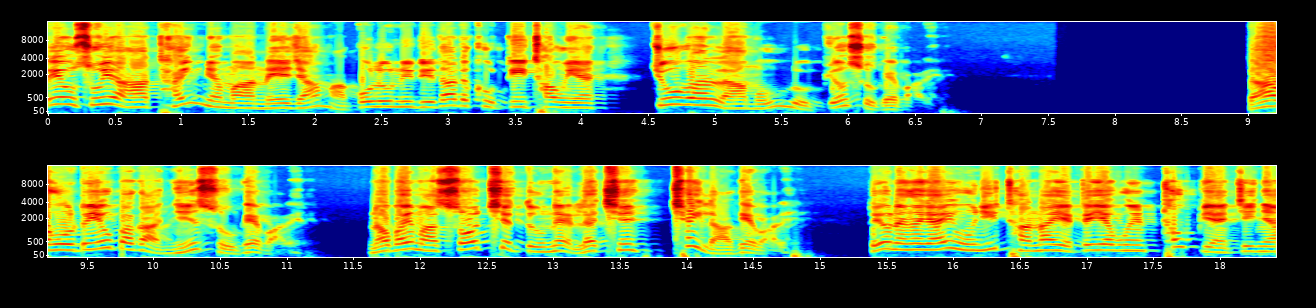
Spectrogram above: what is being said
တရုတ်ဆိုရဟာထိုင်းမြန်မာနယ်ခြားမှာကိုလိုနီဒေသတစ်ခုတည်ထောင်ရန်ကြိုးပမ်းလာမှုလို့ပြောဆိုခဲ့ပါတယ်ဒါကိုတရုတ်ဘက်ကညှင်းဆူခဲ့ပါတယ်နောက်ပိုင်းမှာစောချစ်သူနဲ့လက်ချင်းချိတ်လာခဲ့ပါတယ်တရုတ်နိုင်ငံသားရေးဝန်ကြီးဌာနရဲ့တရားဝင်ထုတ်ပြန်ကြေညာ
